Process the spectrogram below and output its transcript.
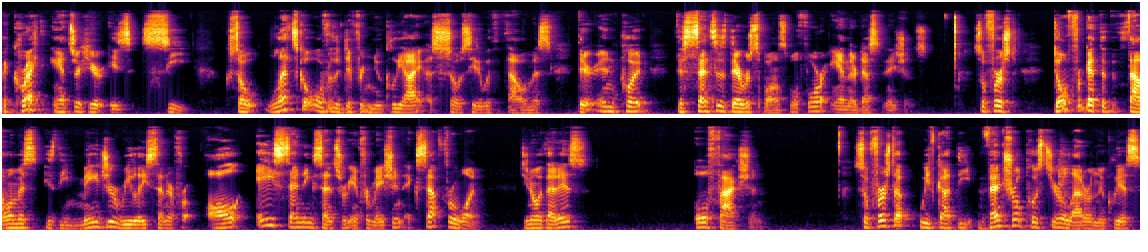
The correct answer here is C. So let's go over the different nuclei associated with the thalamus, their input, the senses they're responsible for, and their destinations. So first, don't forget that the thalamus is the major relay center for all ascending sensory information except for one. Do you know what that is? Olfaction. So first up, we've got the ventral posterior lateral nucleus,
